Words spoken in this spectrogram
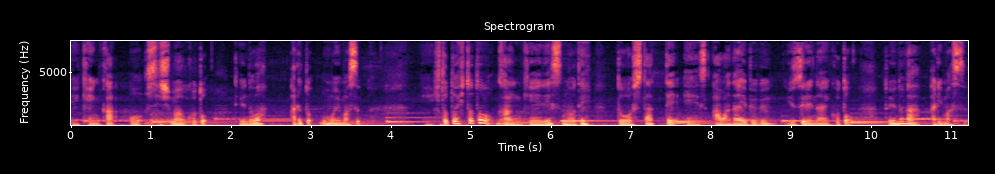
えー、喧嘩をしてしまうことっていうのはあると思います。人と人との関係ですのでどうしたって、えー、合わない部分譲れないことというのがあります。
